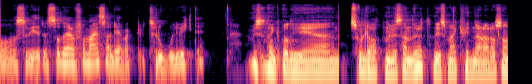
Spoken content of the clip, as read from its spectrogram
og så videre. Så det, for meg så har det vært utrolig viktig. Hvis du tenker på de soldatene vi sender ut, de som er kvinner der også.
